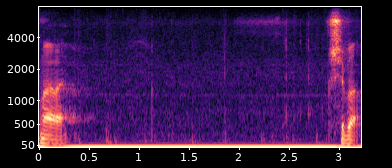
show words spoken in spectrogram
Ouais, ouais. Je sais pas.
